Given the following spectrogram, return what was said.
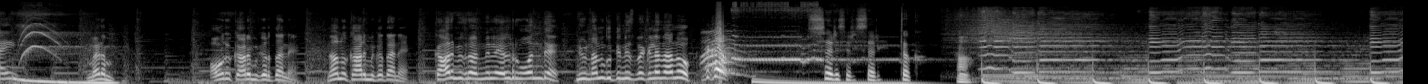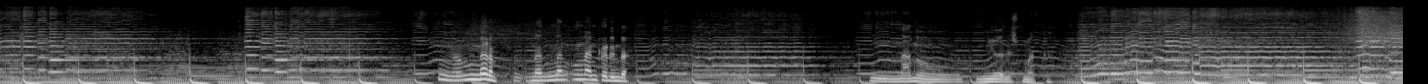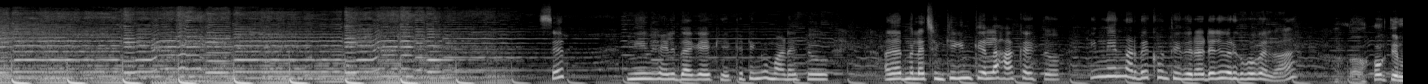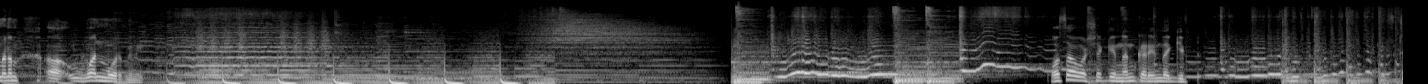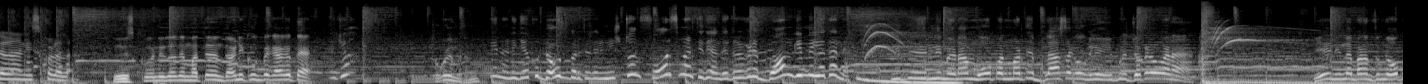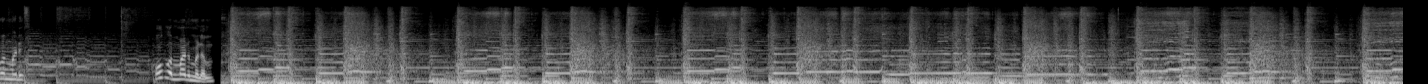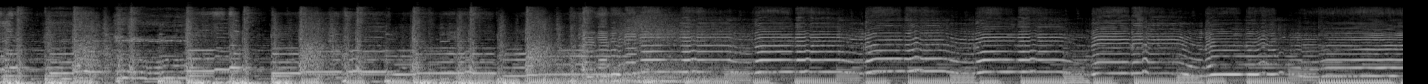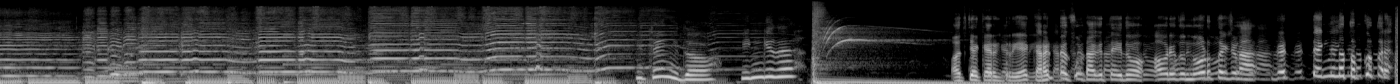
ಕೈ. ಮೇಡಮ್ ಅವರು ಕಾರ್ಮಿಕರು ತಾನೆ ನಾನು ಕಾರ್ಮಿಕ ತಾನೆ. ಕಾರ್ಮಿಕರು ಅಂದ್ಮೇಲೆ ಎಲ್ಲರೂ ಒಂದೇ ನೀವು ನನಗೂ ತಿನ್ನಿಸ್ಬೇಕಿಲ್ಲ ನಾನು? ಸರಿ ಸರಿ ಸರಿ ತಗೋ. ಮೇಡಮ್ ನನ್ನ ನನ್ನ ಕಡೆಯಿಂದ ನಾನು ನ್ಯೂ ಇಯರ್ ವಿಶ್ ಮಾಡ್ತೆ ಸರ್ ನೀವು ಹೇಳಿದಾಗೆ ಕೇಕ್ ಕಟಿಂಗು ಮಾಡಾಯ್ತು ಅದಾದ್ಮೇಲೆ ಚಿಂಕಿ ಗಿಂಕಿ ಎಲ್ಲ ಹಾಕಾಯ್ತು ಇನ್ನೇನು ಮಾಡಬೇಕು ಅಂತಿದ್ದೀರಾ ಡೆಲಿವರಿಗೆ ಹೋಗಲ್ವಾ? ಹೋಗ್ತೀನಿ ಮೇಡಮ್ ಒನ್ ಮೂರ್ ಮಿನಿಟ್ ಹೊಸ ವರ್ಷಕ್ಕೆ ನನ್ನ ಕಡೆಯಿಂದ ಗಿಫ್ಟ್ ಗಿಫ್ಟ್ ನಾನು ಇಸ್ಕೊಳ್ಳಲ್ಲ. ಇಸ್ಕೊಂಡಿಲ್ಲ ಮತ್ತೆ ನಾನು ದಾಣಿ ಹೋಗ್ಬೇಕಾಗತ್ತೆ ಅಯ್ಯೋ ತಗೊಳ್ಳಿ ಮೇಡಮ್ ಏ ನನಗೆ ಯಾಕೋ ಡೌಟ್ ಬರ್ತಿದೆ. ನೀನು ಇಷ್ಟೊಂದು ಫೋರ್ಸ್ ಮಾಡ್ತಿದ್ದೆ ಅಂದ್ರೆ ಇದ್ರೊಳಗಡೆ ಬಾಂಬ್ ಗಿಮ್ ಇಲ್ಲ ತಾನೆ? ಇದೇ ಇರಲಿ ಮೇಡಮ್ ಓಪನ್ ಮಾಡ್ತೀವಿ ಬ್ಲಾಸ್ ಆಗಿ ಹೋಗ್ಲಿ. ಇಬ್ರು ಜೊತೆ ಹೋಗೋಣ. ಏನಿಲ್ಲ ಮೇಡಮ್ ಸುಮ್ಮನೆ ಓಪನ್ ಮಾಡಿ. ಓಪನ್ ಮಾಡಿ ಮೇಡಮ್ ಹಿಂಗಿದೆ? ಅದಕ್ಕೆ ಕ್ಯಾರೆಕ್ಟರ್ಗೆ ಕರೆಕ್ಟಾಗಿ ಸೂಟ್ ಆಗುತ್ತೆ ಇದು. ಅವ್ರು ಇದು ನೋಡಿದ ತಕ್ಷಣ ಗಟ್ಟಿಂದ ತಪ್ಕೋತಾರೆ.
